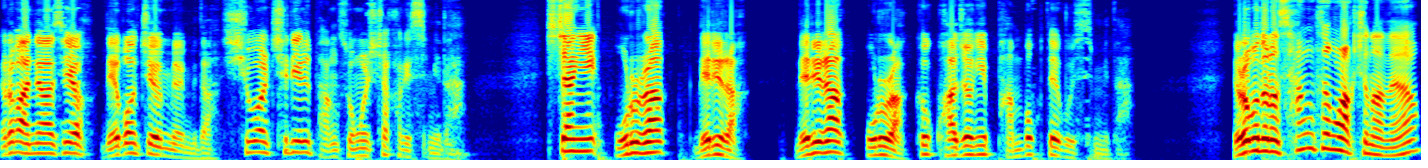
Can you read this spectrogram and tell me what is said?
여러분 안녕하세요. 네 번째 연명입니다. 10월 7일 방송을 시작하겠습니다. 시장이 오르락 내리락 내리락 오르락 그 과정이 반복되고 있습니다. 여러분들은 상승을 확신하나요?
